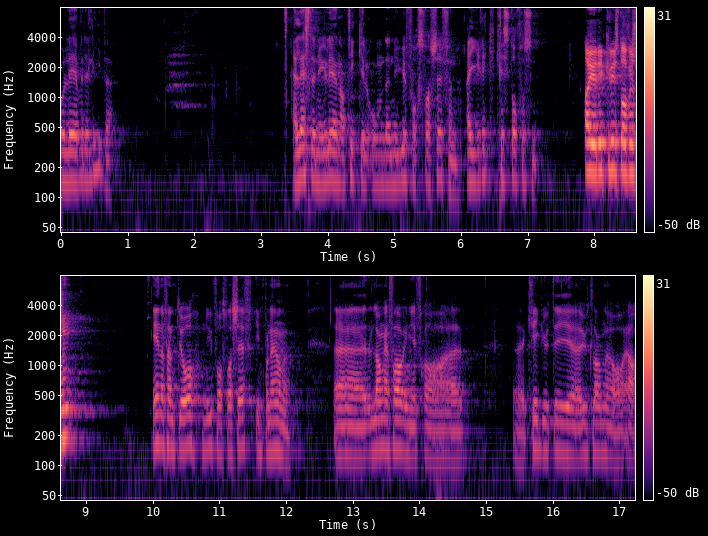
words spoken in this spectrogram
å leve det livet? Jeg leste nylig en artikkel om den nye forsvarssjefen, Eirik Kristoffersen. Eirik Kristoffersen. 51 år, ny forsvarssjef. Imponerende. Eh, lang erfaring fra eh, krig ute i eh, utlandet og ja,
